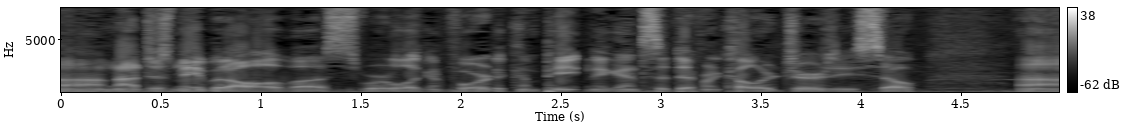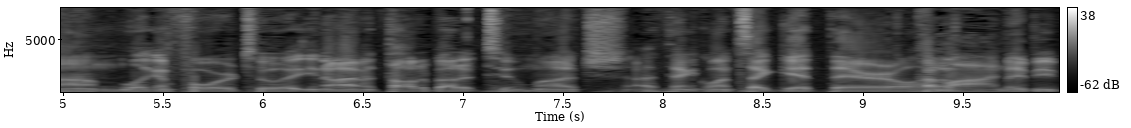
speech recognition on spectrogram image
um, not just me but all of us, we're looking forward to competing against a different colored jersey. So. Um, looking forward to it. You know, I haven't thought about it too much. I think once I get there, I'll Come have on. maybe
